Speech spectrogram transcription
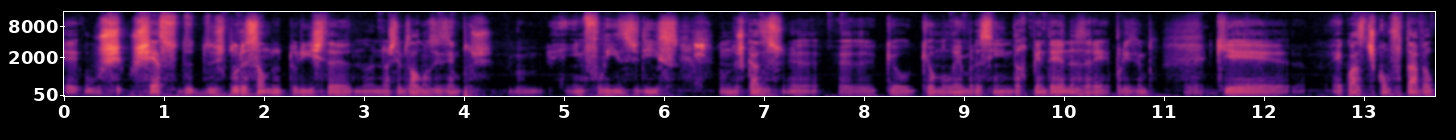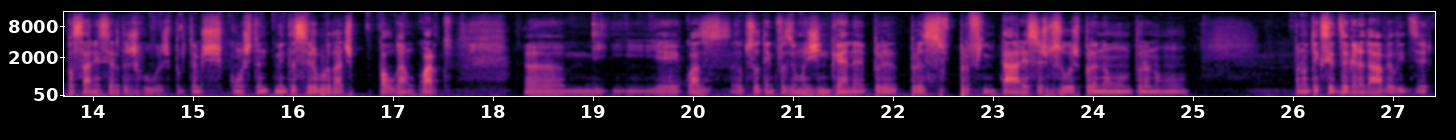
eh, o ex- o excesso de, de exploração do turista. Nós temos alguns exemplos hum, infelizes disso. Um dos casos eh, eh, que, eu, que eu me lembro assim de repente é a Nazaré, por exemplo, que é, é quase desconfortável passar em certas ruas porque estamos constantemente a ser abordados para alugar um quarto. E, é quase a pessoa tem que fazer uma gincana para, para, se, para fintar essas pessoas para não, para não para não ter que ser desagradável e dizer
